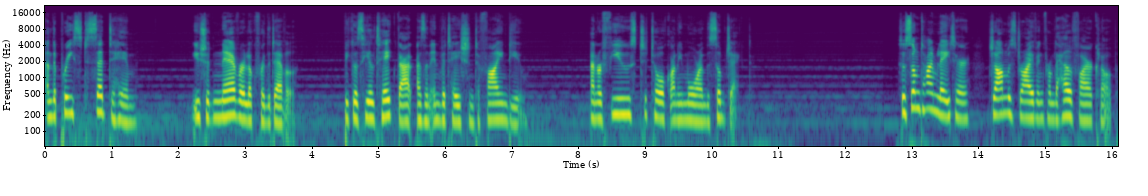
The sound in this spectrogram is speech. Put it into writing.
And the priest said to him, You should never look for the devil, because he'll take that as an invitation to find you, and refused to talk any more on the subject. So, sometime later, John was driving from the Hellfire Club.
